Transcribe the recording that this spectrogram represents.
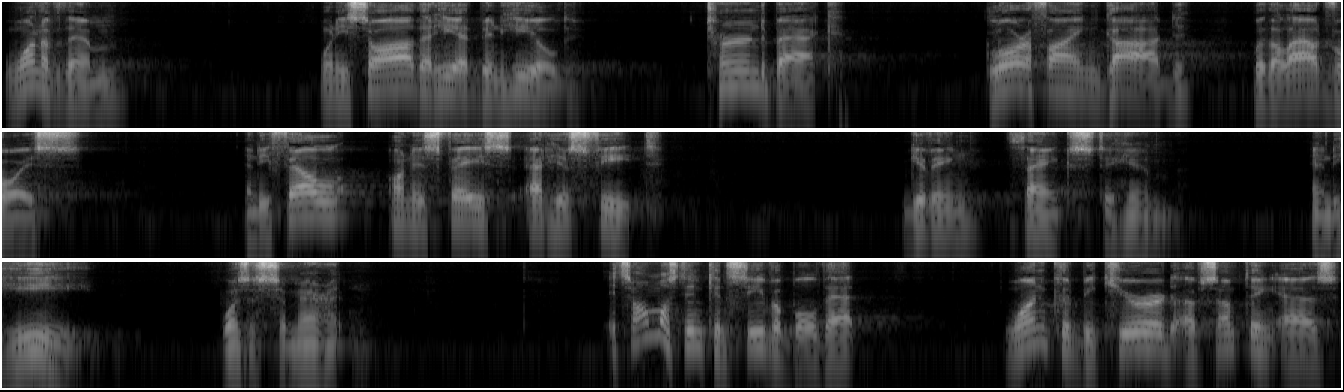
One of them, when he saw that he had been healed, turned back, glorifying God with a loud voice, and he fell on his face at his feet, giving thanks to him. And he was a Samaritan. It's almost inconceivable that one could be cured of something as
